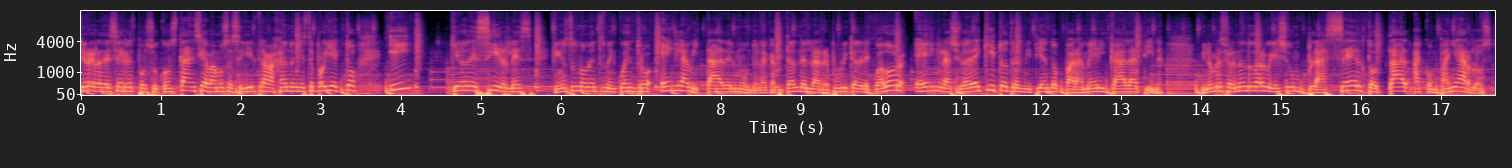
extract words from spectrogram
quiero agradecerles por su constancia. Vamos a seguir trabajando en este proyecto y quiero decirles que en estos momentos me encuentro en la mitad del mundo, en la capital de la República del Ecuador, en la ciudad de Quito, transmitiendo para América Latina. Mi nombre es Fernando Dalgo y es un placer total acompañarlos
